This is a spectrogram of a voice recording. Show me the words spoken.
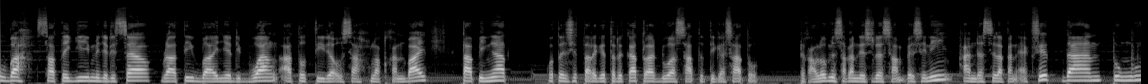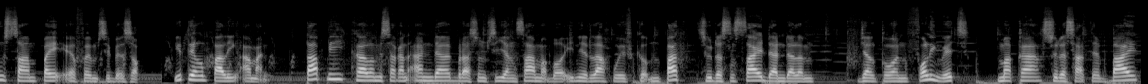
Ubah strategi menjadi sell, berarti buy-nya dibuang atau tidak usah melakukan buy. Tapi ingat, potensi target terdekat adalah 2131. Kalau misalkan dia sudah sampai sini, Anda silakan exit dan tunggu sampai FMC besok. Itu yang paling aman. Tapi kalau misalkan Anda berasumsi yang sama bahwa ini adalah wave keempat, sudah selesai dan dalam jangkauan falling wedge, maka sudah saatnya buy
